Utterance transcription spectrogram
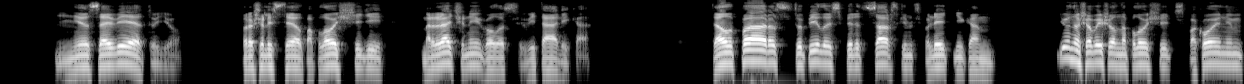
— Не советую, прошелестел по площади мрачный голос Виталика. Толпа расступилась перед царским сплетником. Юноша вышел на площадь спокойным,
